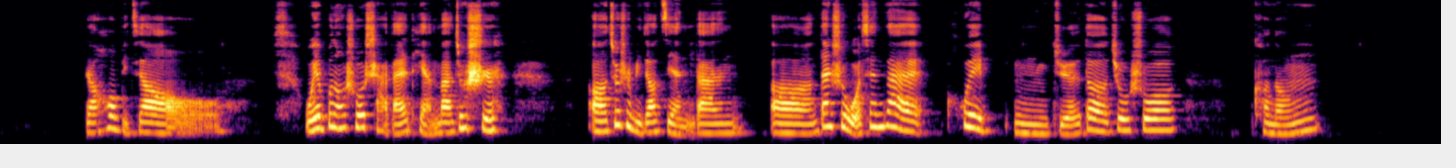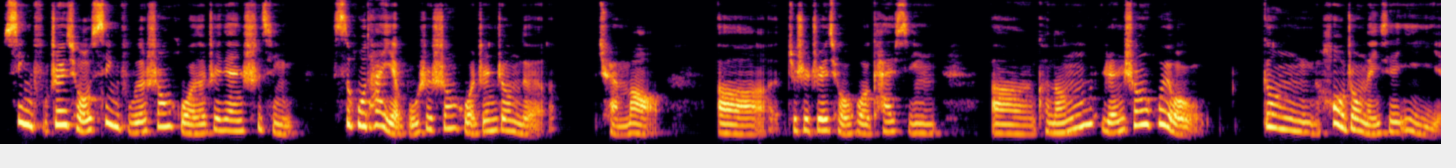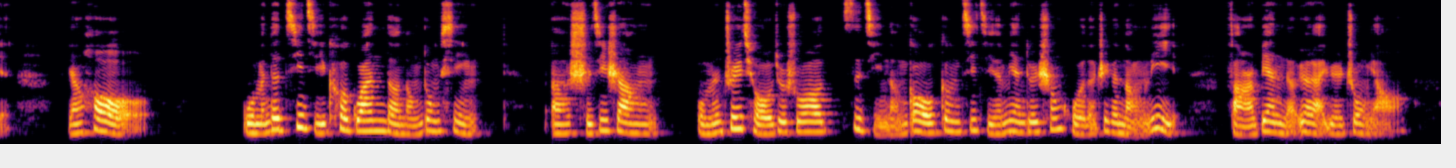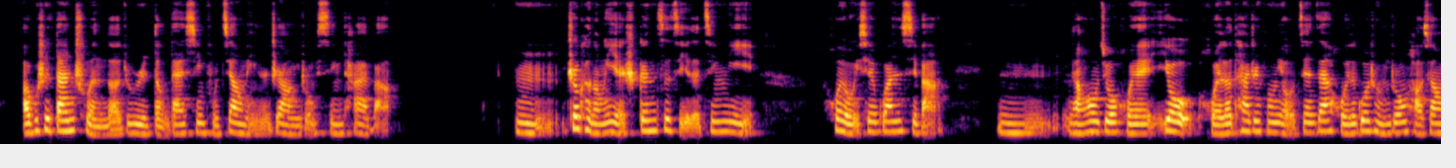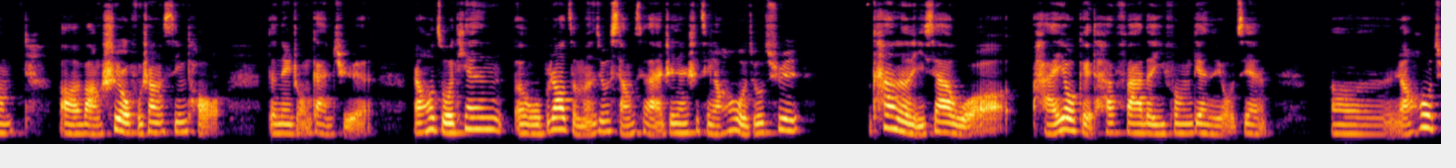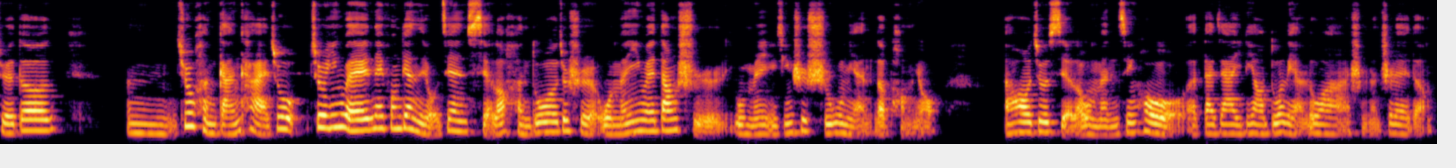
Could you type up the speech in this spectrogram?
然后比较，我也不能说傻白甜吧，就是，呃，就是比较简单。呃，但是我现在会，嗯，觉得就是说，可能。幸福追求幸福的生活的这件事情，似乎它也不是生活真正的全貌。呃，就是追求或开心。嗯、呃，可能人生会有更厚重的一些意义。然后，我们的积极客观的能动性，呃，实际上我们追求就是说自己能够更积极的面对生活的这个能力，反而变得越来越重要。而不是单纯的就是等待幸福降临的这样一种心态吧。嗯，这可能也是跟自己的经历会有一些关系吧。嗯，然后就回又回了他这封邮件，在回的过程中，好像呃往事又浮上心头的那种感觉。然后昨天呃我不知道怎么就想起来这件事情，然后我就去看了一下我还有给他发的一封电子邮件，嗯，然后觉得。嗯，就很感慨，就就因为那封电子邮件写了很多，就是我们因为当时我们已经是十五年的朋友，然后就写了我们今后呃大家一定要多联络啊什么之类的。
